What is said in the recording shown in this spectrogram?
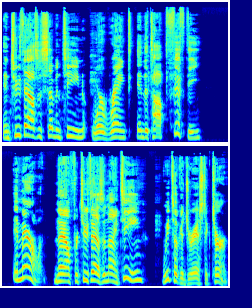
in 2017 were ranked in the top 50 in Maryland. Now for 2019, we took a drastic turn.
